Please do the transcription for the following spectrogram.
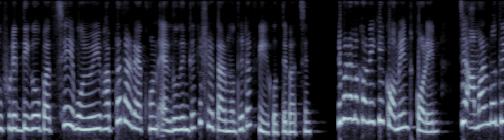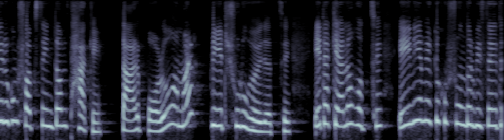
দুপুরের দিকেও পাচ্ছে এই বমি বমি ভাবটা, তার এখন এক দুদিন থেকে সে তার মধ্যে এটা ফিল করতে পারছেন এবার আমাকে অনেকে কমেন্ট করেন যে, আমার মধ্যে এরকম সব সিমটম থাকে, তারপরও আমার পিরিয়ড শুরু হয়ে যাচ্ছে। এটা কেন হচ্ছে? এই নিয়ে আমি একটু খুব সুন্দর বিস্তারিত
